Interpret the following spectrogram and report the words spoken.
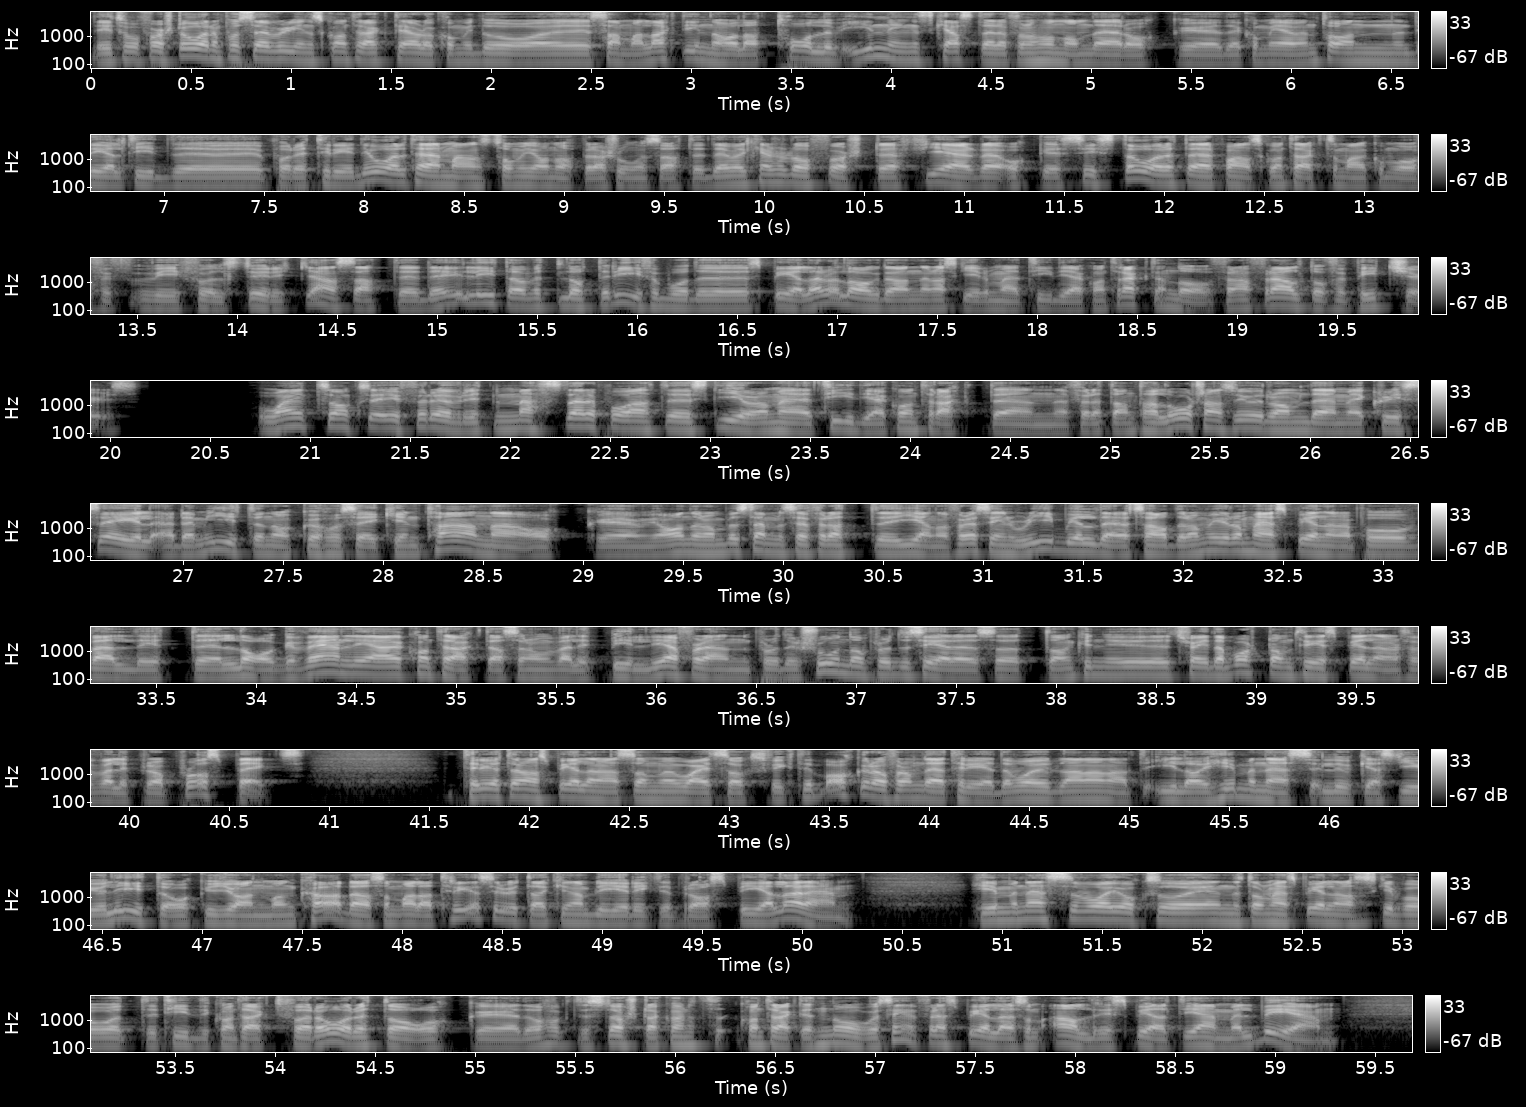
De två första åren på Severins kontrakt här då kommer då sammanlagt innehålla 12 innings kastade från honom där och eh, det kommer även ta en del tid eh, på det tredje året här med hans Tommy John-operation så att det är väl kanske då först det fjärde och sista året där på hans kontrakt som han kommer vara vid full styrka så att det är ju lite av ett lotteri för både spelare och lag då när de skriver de här tidiga kontrakten då, framförallt då för pitchers. White Sox är ju för övrigt mästare på att eh, skriva de här tidiga kontrakten. För ett antal år sedan så gjorde de det med Chris Sale, Adam Eaton och Jose Quintana och eh, ja, när de bestämde sig för att eh, genomföra sin rebuild där så hade de ju de här spelarna på väldigt lagvänliga kontrakt, alltså de var väldigt billiga för den produktion de producerade så att de kunde ju trada bort de tre spelarna för väldigt bra prospects. Tre av de spelarna som White Sox fick tillbaka då för de där tre, det var ju bland annat Eloy Jimenez, Lucas Giolito och Johan Moncada som alla tre ser ut att kunna bli riktigt bra spelare. Jimenez var ju också en av de här spelarna som skrev på ett tidigt kontrakt förra året då och eh, det var faktiskt det största kontraktet någonsin för en spelare som aldrig spelat i MLB.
